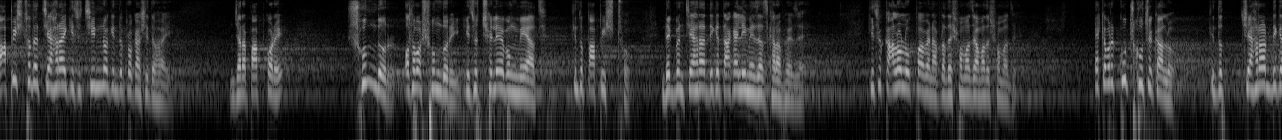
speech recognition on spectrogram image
পাপিষ্ঠদের চেহারায় কিছু চিহ্ন কিন্তু প্রকাশিত হয়। যারা পাপ করে, সুন্দর অথবা সুন্দরী, কিছু ছেলে এবং মেয়ে আছে, কিন্তু পাপিষ্ঠ। দেখবেন চেহারার দিকে তাকাইলেই মেজাজ খারাপ হয়ে যায়। কিছু কালো লোক পাবেন আপনাদের সমাজে, আমাদের সমাজে। একেবারে কুচকুচে কালো, কিন্তু চেহারার দিকে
